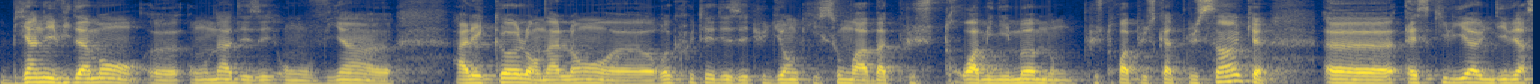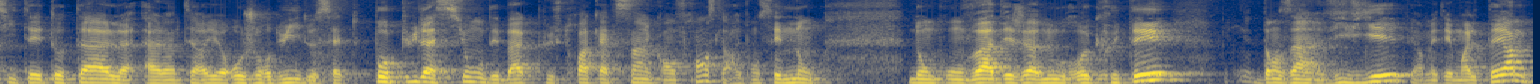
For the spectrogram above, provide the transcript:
bien évidemment, euh, on, a des, on vient euh, à l'école en allant recruter des étudiants qui sont à bac plus 3 minimum, donc plus 3, plus 4, plus 5. Est-ce qu'il y a une diversité totale à l'intérieur aujourd'hui de cette population des bacs plus 3, 4, 5 en France? La réponse est non. Donc on va déjà nous recruter dans un vivier, permettez-moi le terme,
